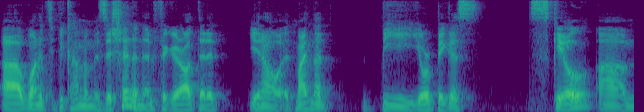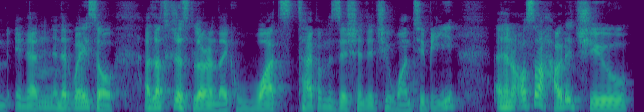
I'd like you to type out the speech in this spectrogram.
uh, wanted to become a musician and then figure out that it, you know, it might not be your biggest skill um, in that mm. in that way. So I'd love to just learn like what type of musician did you want to be, and then also how did you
